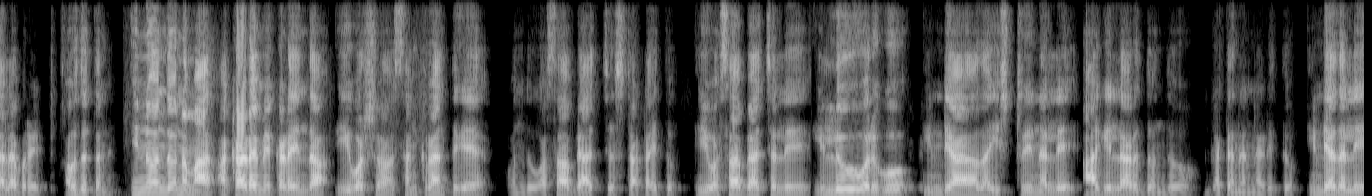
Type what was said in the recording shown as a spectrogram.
ಸೆಲೆಬ್ರೇಟ್ ಹೌದು ತಾನೆ. ಇನ್ನೊಂದು ನಮ್ಮ ಅಕಾಡೆಮಿ ಕಡೆಯಿಂದ ಈ ವರ್ಷ ಸಂಕ್ರಾಂತಿಗೆ ಒಂದು ಹೊಸ ಬ್ಯಾಚ್ ಸ್ಟಾರ್ಟ್ ಆಯ್ತು. ಈ ಹೊಸ ಬ್ಯಾಚ್ ಅಲ್ಲಿ ಇಲ್ಲಿವರೆಗೂ ಇಂಡಿಯಾದ ಹಿಸ್ಟ್ರಿನಲ್ಲಿ ಆಗಿಲ್ಲಾರದೊಂದು ಘಟನೆ ನಡೀತು. ಇಂಡಿಯಾದಲ್ಲಿ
